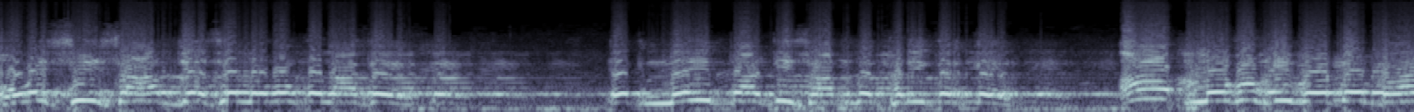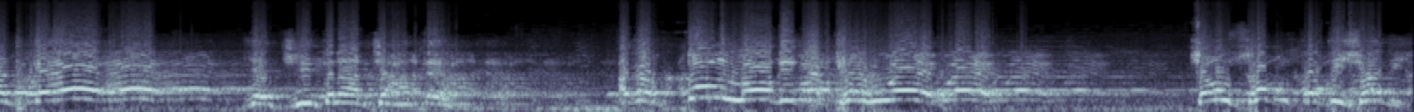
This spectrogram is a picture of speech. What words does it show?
اویسی صاحب جیسے لوگوں کو لا کے ایک نئی پارٹی ساتھ میں کھڑی کر کے آپ لوگوں کی ووٹیں بانٹ کے یہ جیتنا چاہتے ہیں اگر تم لوگ اکٹھے ہوئے چونسٹھ پرتیشت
